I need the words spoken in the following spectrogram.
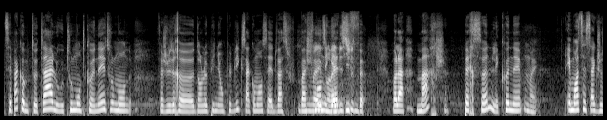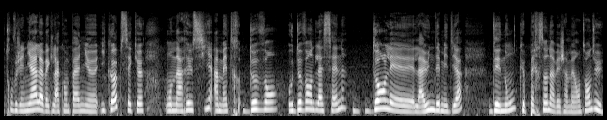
c'est pas comme Total où tout le monde connaît, tout le monde. Enfin, je veux dire, euh, dans l'opinion publique, ça commence à être vachement négatif. Voilà, marche, personne les connaît. Et moi, c'est ça que je trouve génial avec la campagne euh, ICOP, c'est que on a réussi à mettre devant, au devant de la scène, dans les, la une des médias, des noms que personne n'avait jamais entendus.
